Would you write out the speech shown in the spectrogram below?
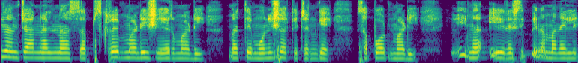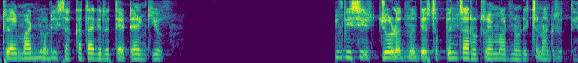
ನನ್ನ ಚಾನಲ್ನ ಸಬ್ಸ್ಕ್ರೈಬ್ ಮಾಡಿ ಶೇರ್ ಮಾಡಿ, ಮತ್ತು ಮೋನಿಶಾ ಕಿಚನ್ಗೆ ಸಪೋರ್ಟ್ ಮಾಡಿ. ಈ ರೆಸಿಪಿನ ಮನೆಯಲ್ಲಿ ಟ್ರೈ ಮಾಡಿ ನೋಡಿ, ಸಖತ್ತಾಗಿರುತ್ತೆ. ಥ್ಯಾಂಕ್ ಯು ಬಿಸಿ ಜೋಳದ ಮುದ್ದೆ, ಸೊಪ್ಪಿನ ಸಾರು ಟ್ರೈ ಮಾಡಿ ನೋಡಿ, ಚೆನ್ನಾಗಿರುತ್ತೆ.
